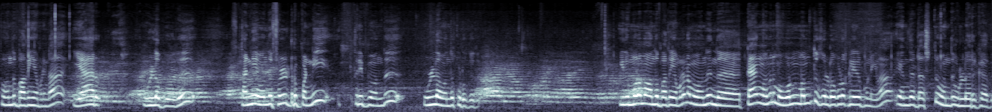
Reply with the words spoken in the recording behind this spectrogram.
இப்போ வந்து பார்த்தீங்க அப்படின்னா ஏர் உள்ளே போகுது. தண்ணியை வந்து ஃபில்ட்ரு பண்ணி திருப்பி வந்து உள்ளே வந்து கொடுக்குது. இது மூலமாக வந்து பார்த்திங்க அப்படின்னா நம்ம வந்து இந்த டேங்க் வந்து நம்ம ஒன் மந்த்து சொல்கிற கூட க்ளியர் பண்ணிக்கலாம். எந்த டஸ்ட்டும் வந்து உள்ளே இருக்காது.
